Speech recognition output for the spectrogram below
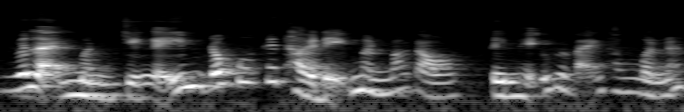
Với lại mình chị nghĩ lúc cái thời điểm mình bắt đầu tìm hiểu về bản thân mình á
